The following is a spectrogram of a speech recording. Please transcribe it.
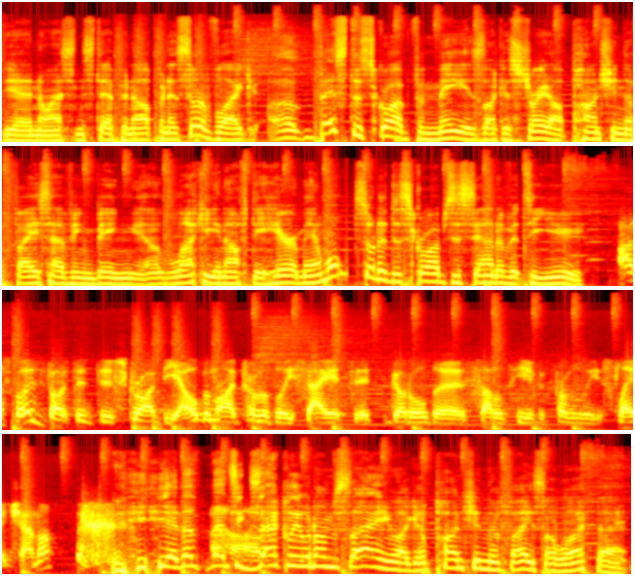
Yeah, nice and stepping up. And it's sort of like, uh, best described for me is like a straight up punch in the face, having been uh, lucky enough to hear it, man. What sort of describes the sound of it to you? I suppose if I was to describe the album, I'd probably say it's, it's got all the subtlety of a probably a sledgehammer. yeah, that, that's exactly what I'm saying. Like a punch in the face. I like that.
